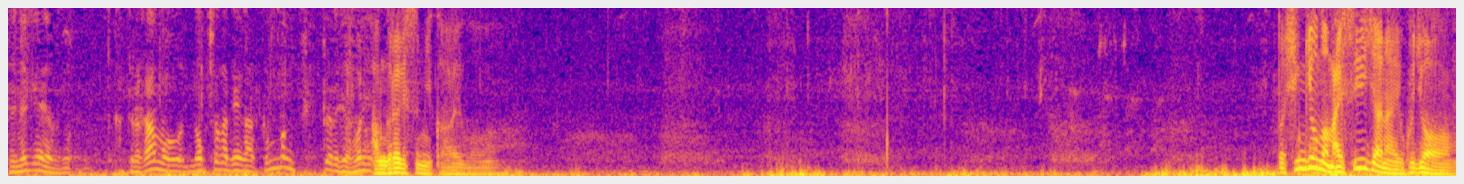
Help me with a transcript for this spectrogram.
저녁에 들어가면 녹초가 돼가 금방 떨어져 버리죠. 안 그러겠습니까 아이고 또 신경도 많이 쓰이잖아요. 그죠?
